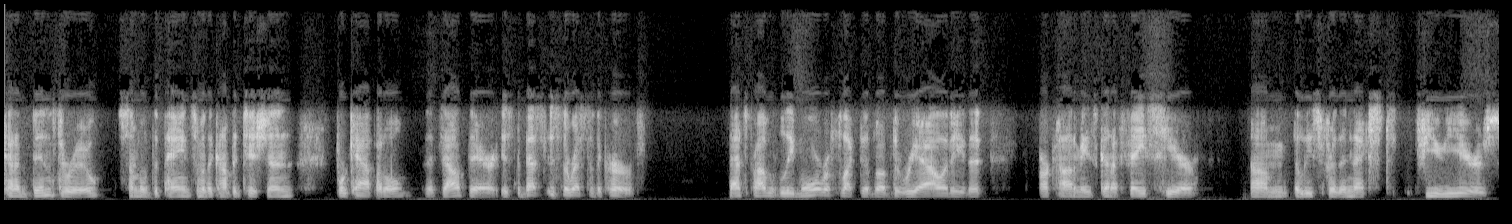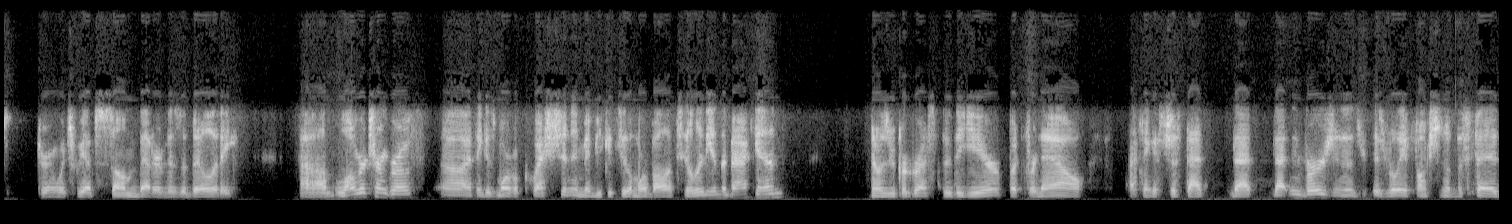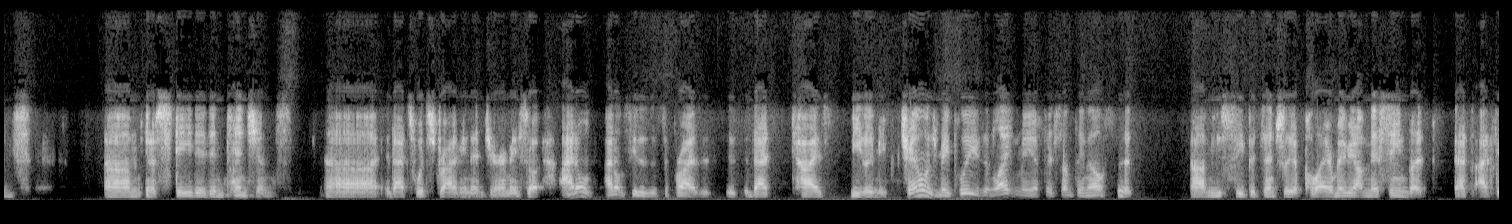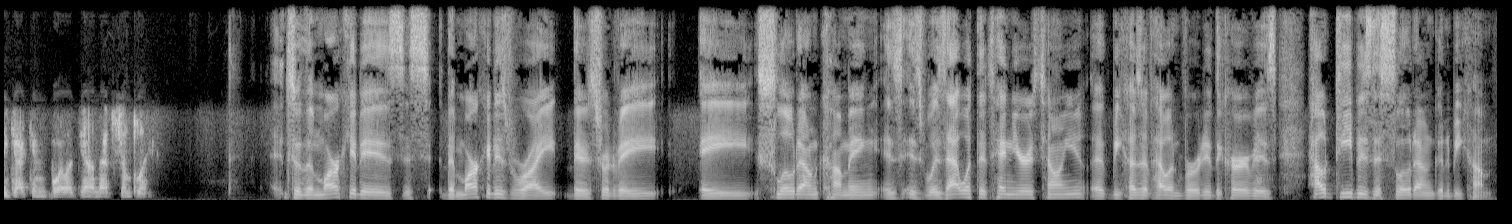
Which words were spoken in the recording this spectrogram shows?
kind of been through, some of the pain, some of the competition for capital that's out there, is the best is the rest of the curve that's probably more reflective of the reality that our economy is going to face here, um, at least for the next few years, during which we have some better visibility. Um, longer term growth, uh, I think, is more of a question, and maybe you could feel more volatility in the back end you know, as we progress through the year. But for now, I think it's just that that that inversion is, is really a function of the Fed's um, you know stated intentions. Uh, that's what's driving it, Jeremy. So I don't I don't see it as a surprise. It, it, that ties neatly me. Challenge me, please. Enlighten me if there's something else that um, you see potentially a play, or maybe I'm missing. But that's I think I can boil it down that simply. So the market is, is the market is right. There's sort of a a slowdown coming. Is is was that what the ten year is telling you? Uh, because of how inverted the curve is, how deep is this slowdown going to become?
